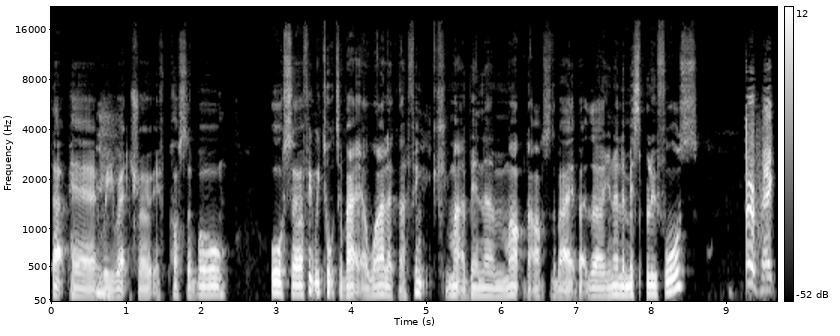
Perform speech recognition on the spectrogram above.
that pair re retro if possible. Also, I think we talked about it a while ago. I think it might have been um, Mark that asked about it, but the you know the Miss Blue Fours, perfect.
